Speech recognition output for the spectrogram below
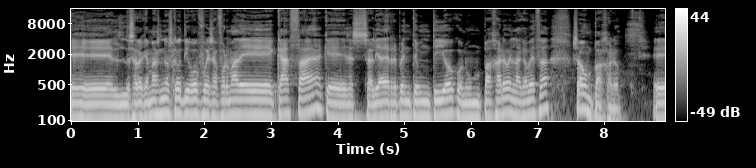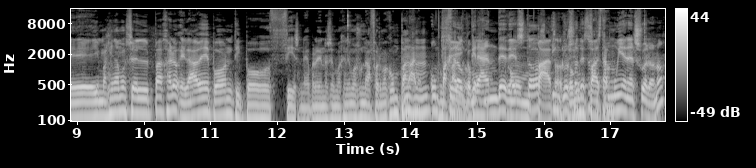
Eh, el- o sea, lo que más nos cautivó fue esa forma de caza, que salía de repente un tío con un pájaro en la cabeza. O sea, un pájaro. Eh, imaginamos el pájaro, el ave, pon tipo cisne, para que nos imaginemos una forma con un pájaro. Un pájaro Sí, como un- grande de estos, pato, incluso de estos que están muy en el suelo, ¿no?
